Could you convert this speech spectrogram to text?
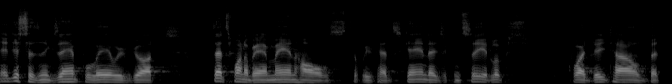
and just as an example there, we've got, that's one of our manholes that we've had scanned. As you can see, it looks quite detailed, but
